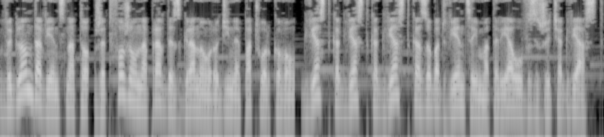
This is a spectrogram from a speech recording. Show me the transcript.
Wygląda więc na to, że tworzą naprawdę zgraną rodzinę patchworkową. Gwiazdka, gwiazdka, gwiazdka, zobacz więcej materiałów z życia gwiazd.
